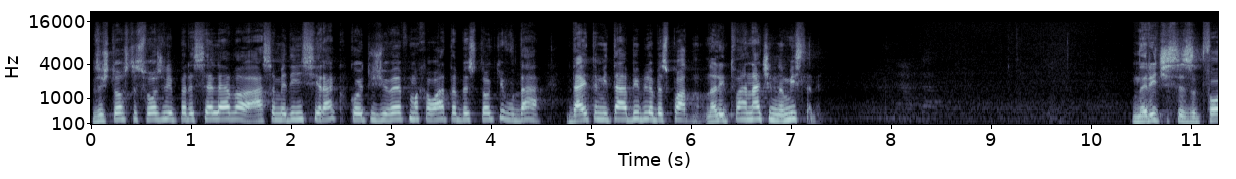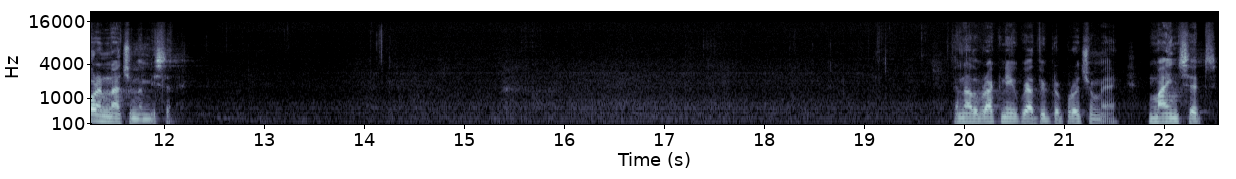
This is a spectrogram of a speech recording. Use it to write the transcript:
Защо сте сложили 50 лева? Аз съм един сирак, който живее в махалата без токи вода. Дайте ми тази Библия безплатно. Нали? Това е начин на мислене. Нарича се затворен начин на мислене. Една добра книга, която ви препоръчваме е Mindset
